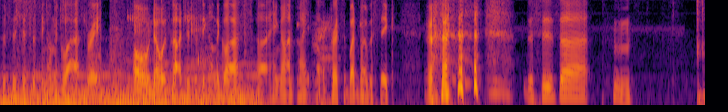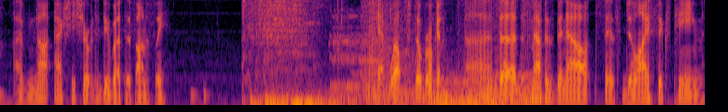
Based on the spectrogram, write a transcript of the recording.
This is just a thing on the glass, right? Oh no, it's not just a thing on the glass. Uh, hang on, I- I pressed the button by mistake. this is, uh... Hmm. I'm not actually sure what to do about this, honestly. Yeah, well, still broken. And, uh, this map has been out since July 16.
